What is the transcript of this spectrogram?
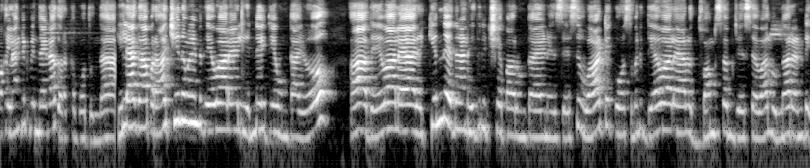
ఒక లంకెట్ బిందైనా దొరక్కపోతుందా? ఇలాగా ప్రాచీనమైన దేవాలయాలు ఎన్నైతే ఉంటాయో ఆ దేవాలయాల కింద ఏదైనా నిధి నిక్షేపాలు ఉంటాయనేసేసి వాటి కోసమని దేవాలయాలు ధ్వంసం చేసే వాళ్ళు ఉన్నారండి.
